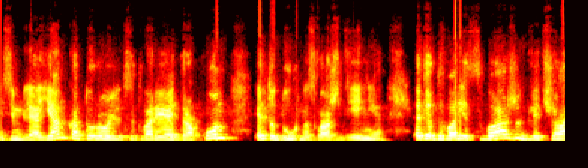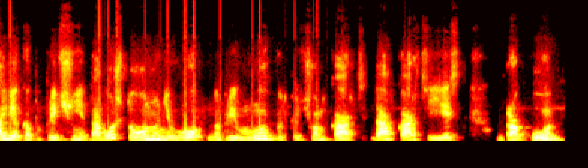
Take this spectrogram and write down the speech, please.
Земля Ян, которую олицетворяет дракон, это дух наслаждения. Этот дворец важен для человека по причине того, что он у него напрямую подключен к карте. Да, в карте есть дракон.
